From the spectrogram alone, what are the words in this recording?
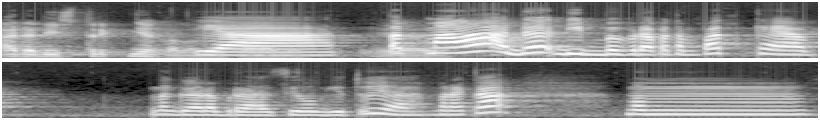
Ada distriknya kalau nggak Ya, tapi Ya, malah ada di beberapa tempat kayak negara Brazil gitu ya. Mereka mem-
